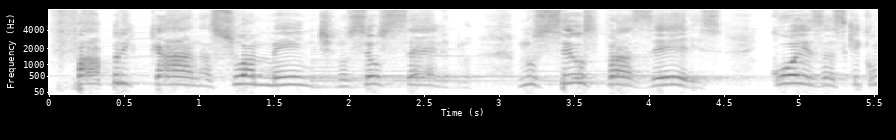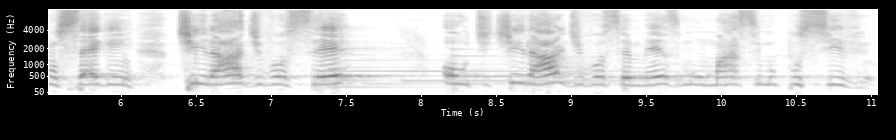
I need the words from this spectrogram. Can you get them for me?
fabricar na sua mente, no seu cérebro, nos seus prazeres, coisas que conseguem tirar de você ou te tirar de você mesmo o máximo possível.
